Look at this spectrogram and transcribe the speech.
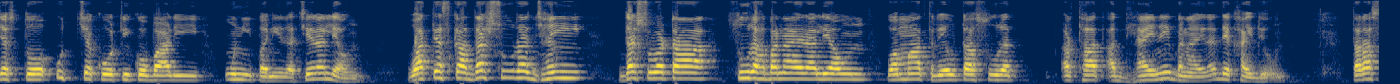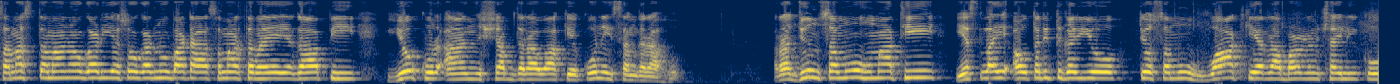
जस्तो उच्च कोटिको बाणी उनी पनि रचेर ल्याउन्। वा त्यसका दस सुरत झैँ दसवटा सुरह बनाएर ल्याउन्, वा मात्र एउटा सुरत अर्थात् अध्याय नै बनाएर देखाइदिउन् तर समस्त मानवगण यसो गर्नुबाट असमर्थ भए यगापि यो कुरान शब्द र वाक्यको नै सङ्ग्रह हो। र जुन समूहमाथि यसलाई अवतरित गरियो। त्यो समूह वाक्य र वर्णन शैलीको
